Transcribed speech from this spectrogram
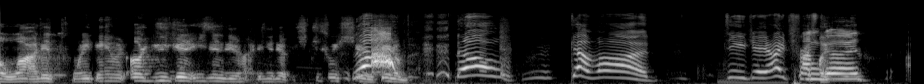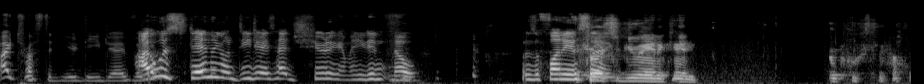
Oh wow, I did 20 damage. Oh, you did. He's gonna do. He's gonna do. Just we shoot him. No! Him. No! Come on! DJ, I trust I'm good. you. I trusted you, DJ. But I was standing on DJ's head shooting him and he didn't know. It was the I funniest thing. trusted you, Anakin. You're both out.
